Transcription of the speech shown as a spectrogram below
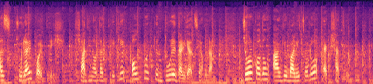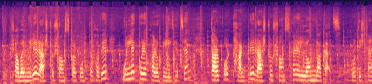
আজ জুলাই পঁয়ত্রিশ, স্বাধীনতা থেকে অল্প একটু দূরে দাঁড়িয়ে আছি আমরা। জোর কদম আগে বাড়ি চলো একসাথে। সবাই মিলে রাষ্ট্র সংস্কার করতে হবে, উল্লেখ করে ফারুকী লিখেছেন। তারপর থাকবে রাষ্ট্র সংস্কারের লম্বা কাজ, প্রতিষ্ঠান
